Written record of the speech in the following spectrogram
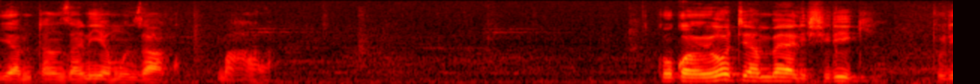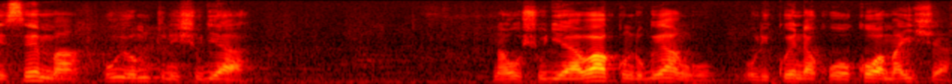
ya Mtanzania mwenzako mahala. Kwa kwa yoyote ambaye alishiriki, tulisema huyo mtu ni shujaa, na ushujaa wako ndugu yangu ulikwenda kuokoa maisha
